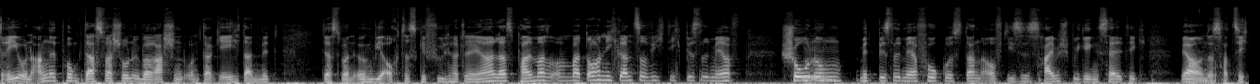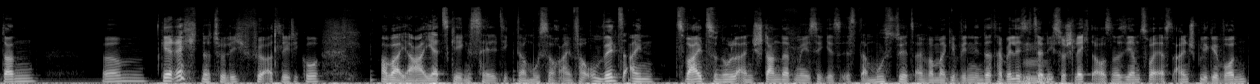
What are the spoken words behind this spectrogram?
Dreh- und Angelpunkt, das war schon überraschend und da gehe ich dann mit dass man irgendwie auch das Gefühl hatte, ja, Las Palmas offenbar doch nicht ganz so wichtig, bisschen mehr Schonung mhm. mit bisschen mehr Fokus dann auf dieses Heimspiel gegen Celtic. Ja, und das hat sich dann ähm, gerecht natürlich für Atletico. Aber ja, jetzt gegen Celtic, da muss auch einfach, und wenn es ein 2 zu 0, ein standardmäßiges ist, da musst du jetzt einfach mal gewinnen. In der Tabelle sieht es mhm. ja nicht so schlecht aus. Ne? Sie haben zwar erst ein Spiel gewonnen,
